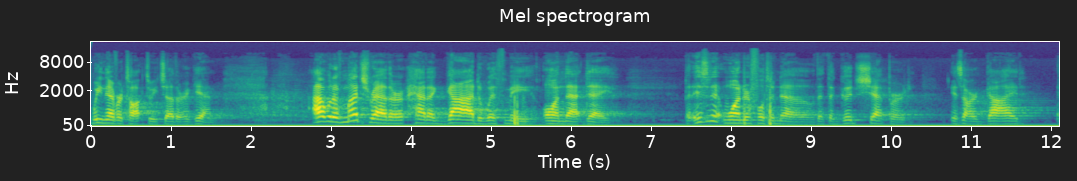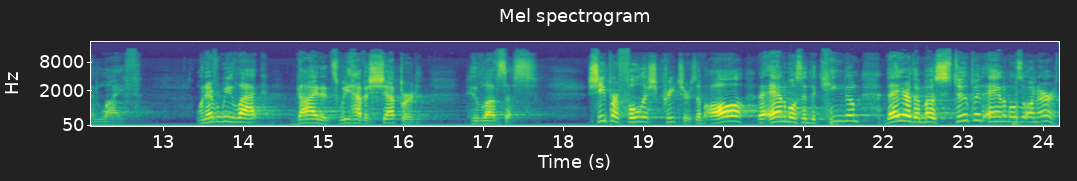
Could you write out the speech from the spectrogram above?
we never talked to each other again. I would have much rather had a God with me on that day. But isn't it wonderful to know that the Good Shepherd is our guide in life? Whenever we lack guidance, we have a shepherd who loves us. Sheep are foolish creatures. Of all the animals in the kingdom, they are the most stupid animals on earth.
